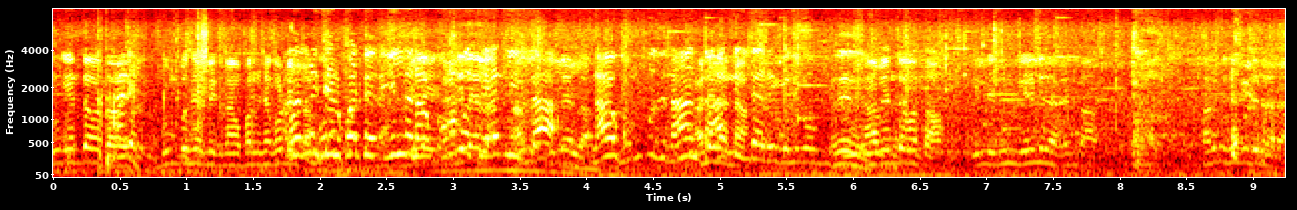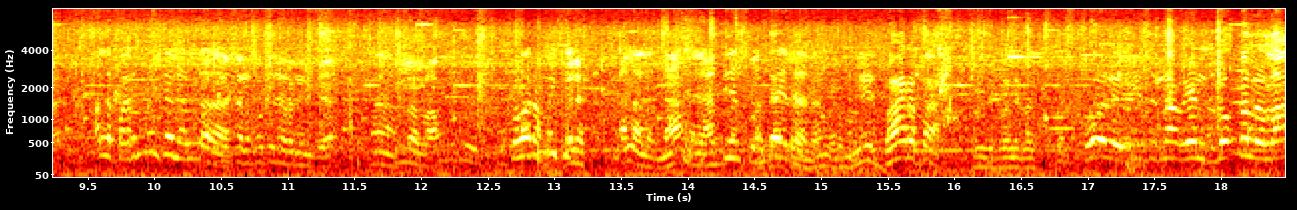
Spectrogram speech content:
ನಮ್ಗೆ ಎಂತ ಗೊತ್ತಾ ಗುಂಪು ಸೇರ್ಲಿಕ್ಕೆ ನಾವು ಪರ್ಮಿಷನ್ ಕೊಟ್ಟಿಲ್ಲ. ಪರ್ಮಿಷನ್ ಕೊಟ್ಟಿದ್ದು ಇಲ್ಲ ನಾವು ಗುಂಪು ಸೇರ್ಲಿಲ್ಲ. ನಾವು ಗುಂಪು ನಾನು ತಹಸೀಲ್ದಾರಿಗೆ ಹೋಗ್ಬೇಕು. ನಾವೆಂತ ಗೊತ್ತಾ? ಇಲ್ಲಿ ನಿಮ್ಗೆ ಹೇಳಿದ್ದಾರೆ ಎಂತ? ಪರ್ಮಿಷನ್ ನೀಡಿದ್ದಾರೆ ಅಲ್ಲ ಪರ್ಮಿಷನ್ ಅಲ್ಲ. ಪರ್ಮಿಷನ್ ಕೊಟ್ಟಿದ್ದಾರೆ ನಿಮ್ಗೆ. ಇಲ್ಲಲ್ಲ. Permission- ಅಲ್ಲ ಅಲ್ಲ ನಾನು ಅದೇನು ತೊಂದರೆ ಇಲ್ಲ ನಾನು. ಬಾರಪ್ಪ. ಹೋಗ್ರಿ, ಇದು ನಾವೇನು ಲೋಕಲ್ ಲಾ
